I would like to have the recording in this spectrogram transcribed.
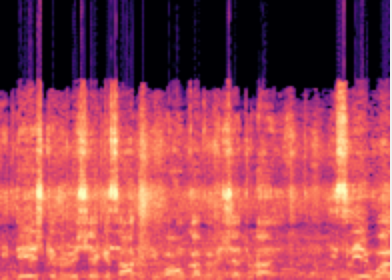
कि देश के भविष्य के साथ युवाओं का भविष्य जुड़ा है। इसलिए युवा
